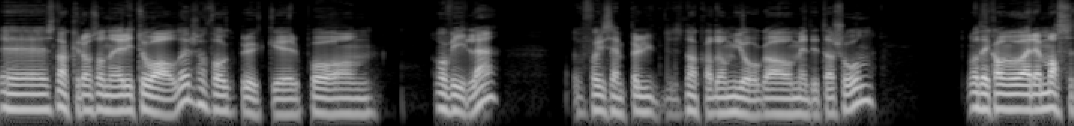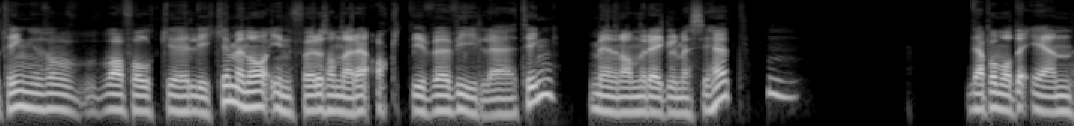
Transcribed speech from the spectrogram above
eh, snakker om sånne ritualer som folk bruker på å hvile. For eksempel snakka du om yoga og meditasjon. Og det kan jo være masse ting, så hva folk eh, liker, men å innføre sånne der aktive hvileting med en eller annen regelmessighet, Mm. det er på en måte én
